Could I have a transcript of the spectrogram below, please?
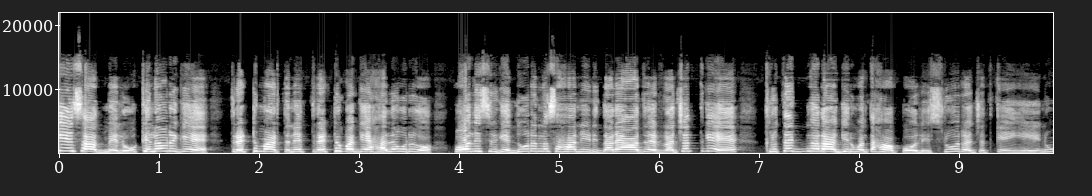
ಕೇಸ್ ಆದ್ಮೇಲೂ ಕೆಲವರಿಗೆ ಥ್ರೆಟ್ ಮಾಡ್ತಾನೆ. ಥ್ರೆಟ್ ಬಗ್ಗೆ ಹಲವರು ಪೊಲೀಸರಿಗೆ ದೂರನ್ನು ಸಹ ನೀಡಿದ್ದಾರೆ. ಆದ್ರೆ ರಜತ್ಗೆ ಕೃತಜ್ಞರಾಗಿರುವಂತಹ ಪೊಲೀಸರು ರಜತ್ಗೆ ಏನೂ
